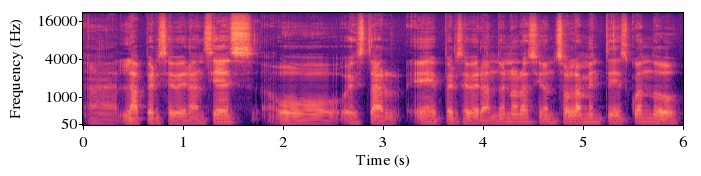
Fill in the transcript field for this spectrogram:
Ah, la perseverancia es o estar eh, perseverando en oración solamente es cuando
